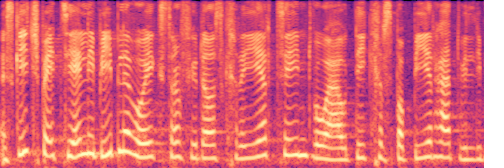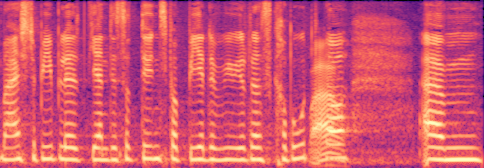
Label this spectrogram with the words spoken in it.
es gibt spezielle Bibeln, die extra für das kreiert sind, wo auch dickeres Papier hat, weil die meisten Bibeln, die haben ja so dünnes Papier, dann würde das kaputt Wow. gehen. Ähm,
